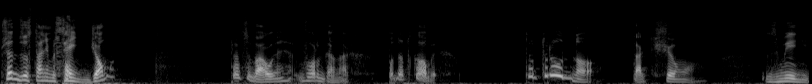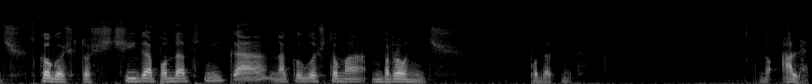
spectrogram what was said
przed zostaniem sędzią pracowały w organach podatkowych. To trudno tak się zmienić z kogoś, kto ściga podatnika, na kogoś, kto ma bronić podatnika. No ale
